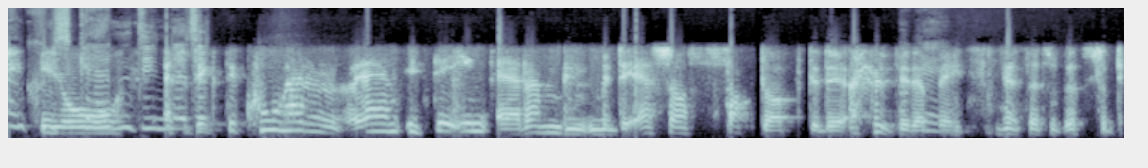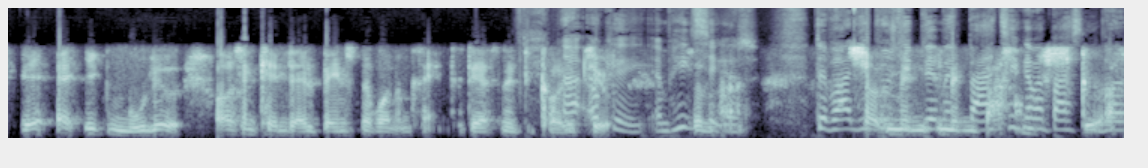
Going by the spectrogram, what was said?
han kunne Jo, scanne din... altså det, det kunne han... Ja, ideen er der, men, men det er så fucked up, det der, det der Okay. band. Altså, så, så det er ikke en mulighed. Og så kendte alle bandsene rundt omkring det. Det er sådan et Nej, kollektiv. okay, Jamen, helt Så- sikkert. Det var lige så- pludselig, men- bliver man men bare, tænker man bare sådan, hvor,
